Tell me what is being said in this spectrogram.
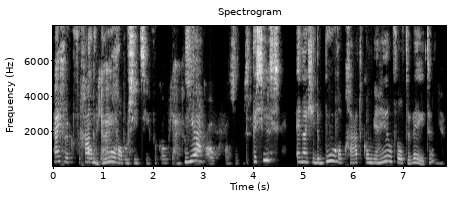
Eigenlijk verkoop je eigen op. positie, verkoop je eigen Ja. vak ook. Als het Precies. En als je de boer op gaat, kom je heel veel te weten. Ja.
